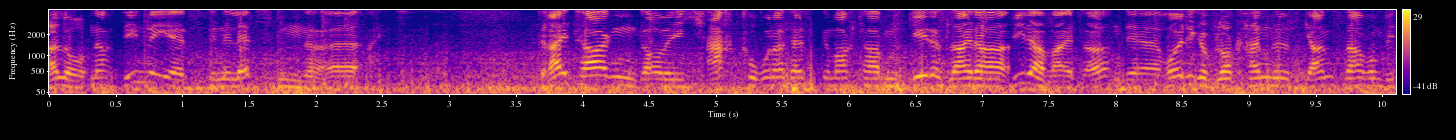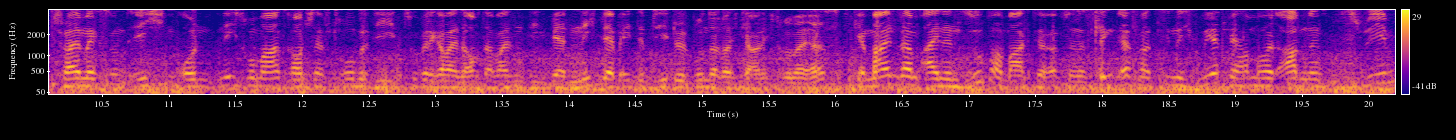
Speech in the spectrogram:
Hallo. Nachdem wir jetzt in den letzten äh, eins, drei Tagen, glaube ich, acht Corona-Tests gemacht haben, geht es leider wieder weiter. Der heutige Vlog handelt ganz darum, wie Trimax und ich und nicht Romatra und Chef Strobel, die zufälligerweise auch dabei sind, die werden nicht erwähnt im Titel, wundert euch gar nicht drüber erst, gemeinsam einen Supermarkt eröffnen. Das klingt erstmal ziemlich weird. Wir haben heute Abend einen Stream,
